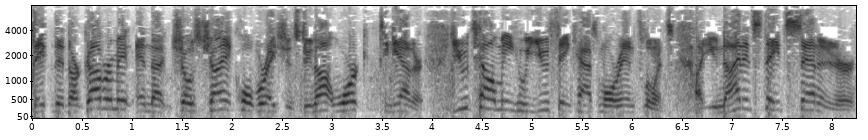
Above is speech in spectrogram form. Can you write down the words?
They, our government and the, those giant corporations do not work together. You tell me who you think has more influence, a United States senator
